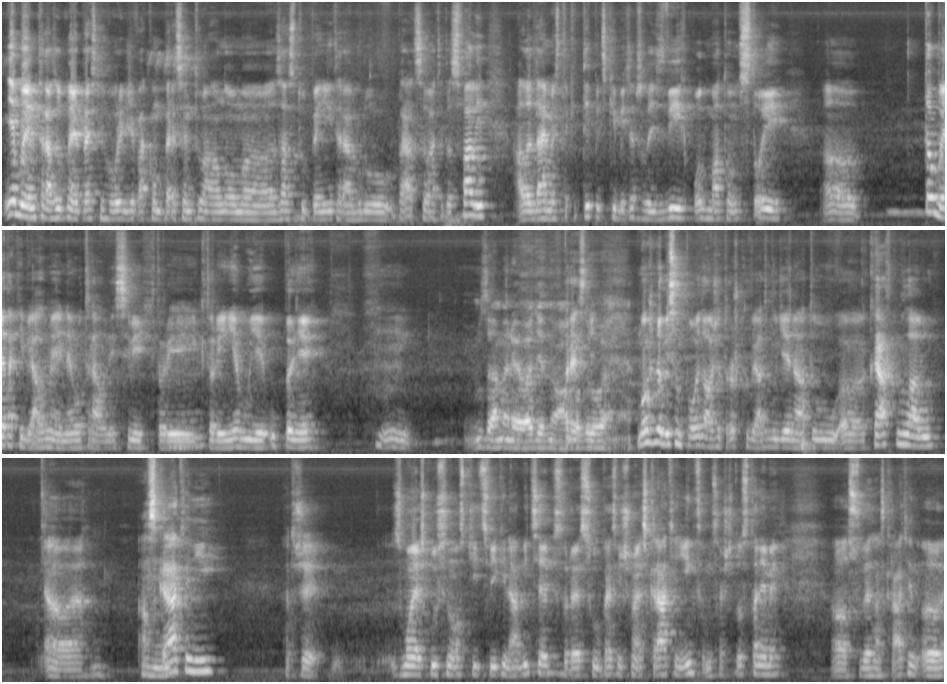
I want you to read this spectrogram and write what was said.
nebudem teraz úplne presne hovoriť, že v akom percentuálnom uh, zastúpení teda budú pracovať tieto svaly, ale dajme si taký typický bicepsový zdvih, pod matom stojí. Uh, to bude taký viac menej neutrálny cvik, ktorý, mm. ktorý nebude úplne hm, zameriavať jedno alebo druhé. Ne? Možno by som povedal, že trošku viac bude na tú uh, krátku hlavu uh, a mm. skrátení, pretože z mojej skúsenosti cviky na biceps, ktoré sú presvičené skrátení, k tomu sa ešte dostaneme, uh, sú viac na, skráten, uh,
